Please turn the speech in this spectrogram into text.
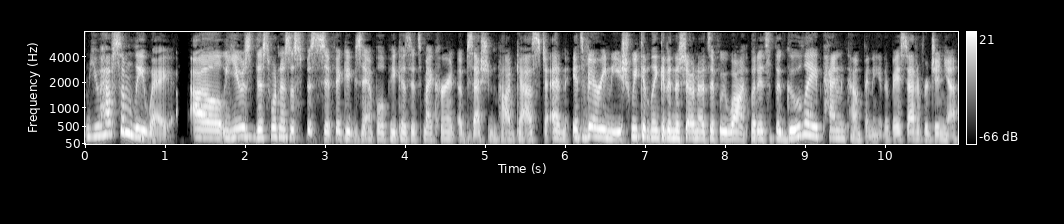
you have some leeway. I'll use this one as a specific example because it's my current obsession podcast and it's very niche. We can link it in the show notes if we want, but it's the Goulet Pen Company. They're based out of Virginia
